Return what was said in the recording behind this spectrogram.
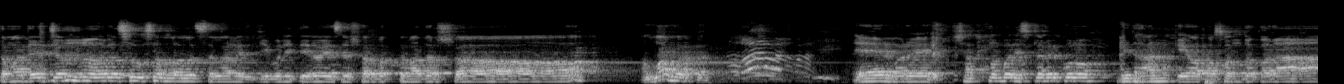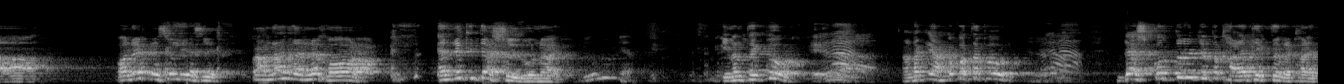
তোমাদের জন্য রসুল সাল্লা সাল্লামের জীবনীতে রয়েছে সর্বোত্তম আদর্শ। আল্লাহ এরপরে সাত নম্বর ইসলামের কোন বিধানকে অপছন্দ করা। অনেক মুসলি আছে কানা জানে কর এনে কি দাস হইব না? ইমান থাকব? আমরা কি আমরা কথা কর? দেশ কত যত খাড়ায় থাকতে হবে খাড়ায়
